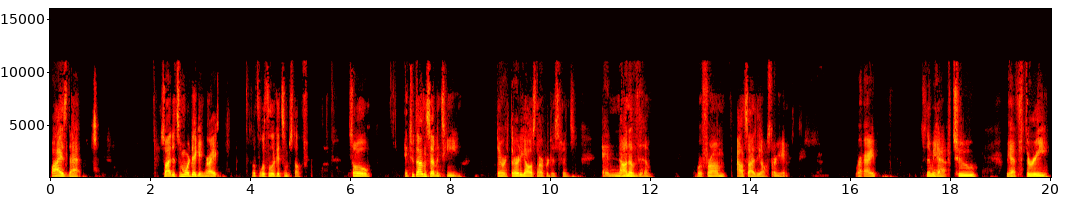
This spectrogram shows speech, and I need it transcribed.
Why is that? So I did some more digging, right? Let's let's look at some stuff. So in 2017, there were 30 All-Star participants, and none of them were from outside the All-Star game. Right? So then we have two, we have three,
